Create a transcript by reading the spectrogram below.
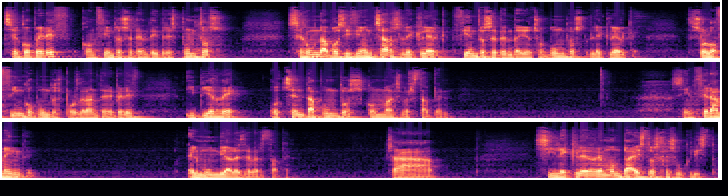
Checo Pérez con 173 puntos. Segunda posición Charles Leclerc, 178 puntos. Leclerc solo 5 puntos por delante de Pérez y pierde 80 puntos con Max Verstappen. Sinceramente, el mundial es de Verstappen. O sea, si Leclerc remonta esto es Jesucristo.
